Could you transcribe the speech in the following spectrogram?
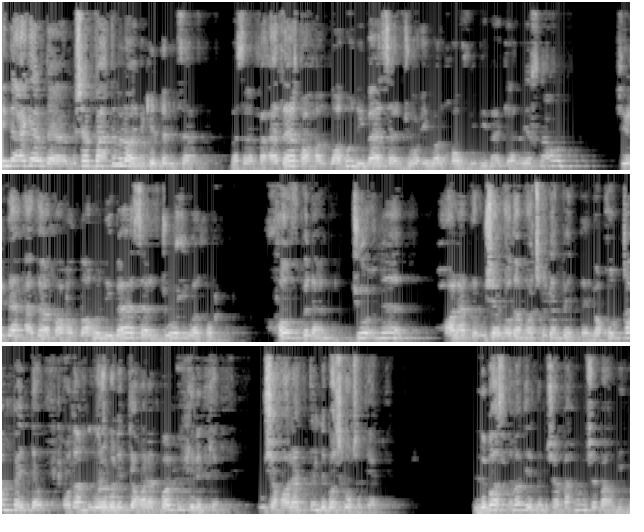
endi agarda mushabbahni muloyimi keltirilsa masalan shu yerda xavf bilan juni holati o'sha odam och qolgan paytda yo qo'rqqan paytda odamni o'rab olayotgan holat borku kelayotgan. O'sha holatni libosga o'xshatyapti. Libos nima bu yerda mushabbahmi mushabbahun bihi.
